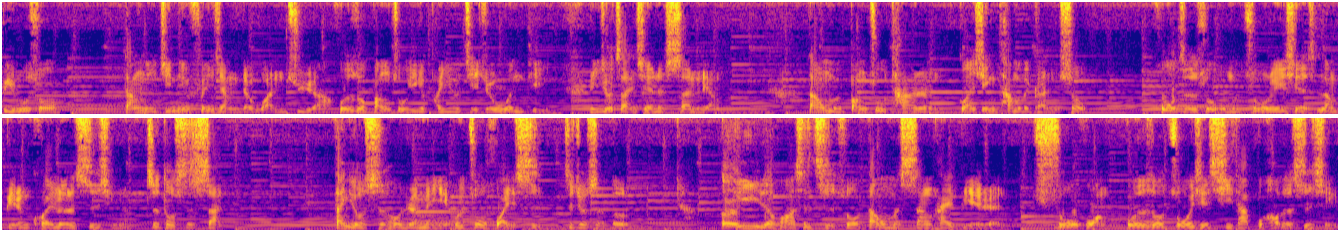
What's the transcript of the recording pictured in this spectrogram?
比如说，当你今天分享你的玩具啊，或者说帮助一个朋友解决问题，你就展现了善良。当我们帮助他人，关心他们的感受。或者说，我们做了一些让别人快乐的事情了，这都是善。但有时候人们也会做坏事，这就是恶。恶意的话是指说，当我们伤害别人、说谎，或者说做一些其他不好的事情，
